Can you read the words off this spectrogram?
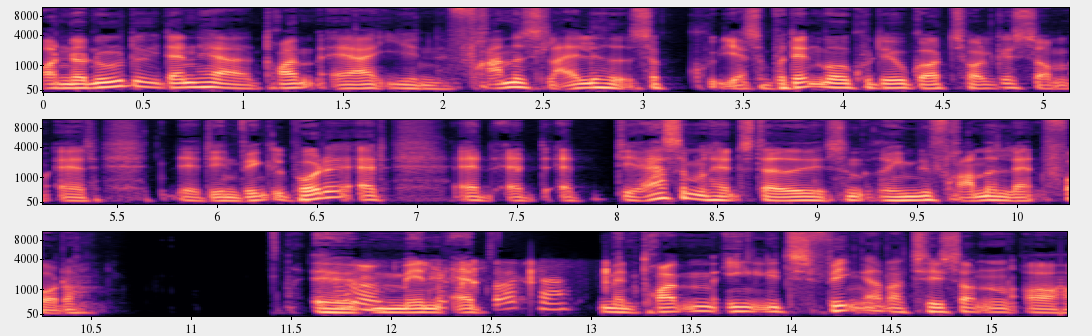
og når nu du i den her drøm er i en fremmeds lejlighed, så, ja, så på den måde kunne det jo godt tolkes som, at øh, det er en vinkel på det, at, at, at, at det er simpelthen stadig sådan rimelig fremmed land for dig. Øh, Mm, men at godt men drømmen egentlig tvinger dig til sådan at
